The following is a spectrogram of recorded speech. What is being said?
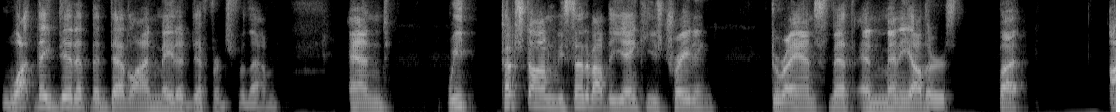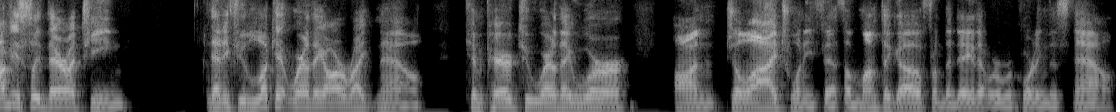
what they did at the deadline made a difference for them. And we touched on, we said about the Yankees trading Duran Smith and many others, but obviously they're a team that if you look at where they are right now compared to where they were on July 25th, a month ago from the day that we're recording this now,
